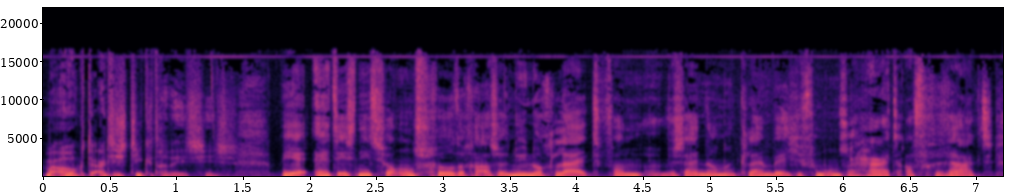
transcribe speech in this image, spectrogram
maar ook de artistieke tradities. Maar het is niet zo onschuldig als het nu nog lijkt. Van, we zijn dan een klein beetje van onze haard afgeraakt.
